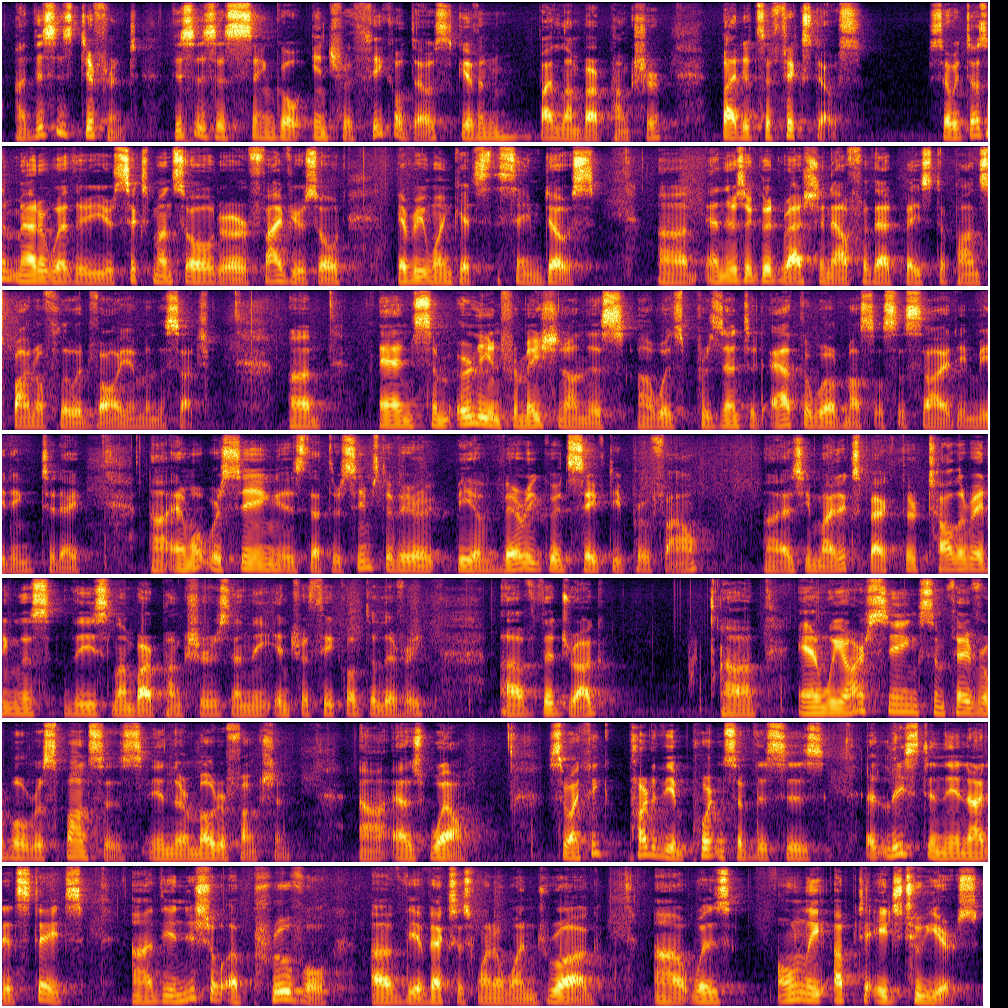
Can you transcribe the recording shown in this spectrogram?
Uh, this is different. This is a single intrathecal dose given by lumbar puncture, but it's a fixed dose. So it doesn't matter whether you're six months old or five years old, everyone gets the same dose. Uh, and there's a good rationale for that based upon spinal fluid volume and the such. Uh, and some early information on this uh, was presented at the World Muscle Society meeting today. Uh, and what we're seeing is that there seems to be a very good safety profile, uh, as you might expect. They're tolerating this, these lumbar punctures and the intrathecal delivery of the drug. Uh, and we are seeing some favorable responses in their motor function uh, as well. So I think part of the importance of this is, at least in the United States, uh, the initial approval of the Avexis 101 drug uh, was only up to age two years.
